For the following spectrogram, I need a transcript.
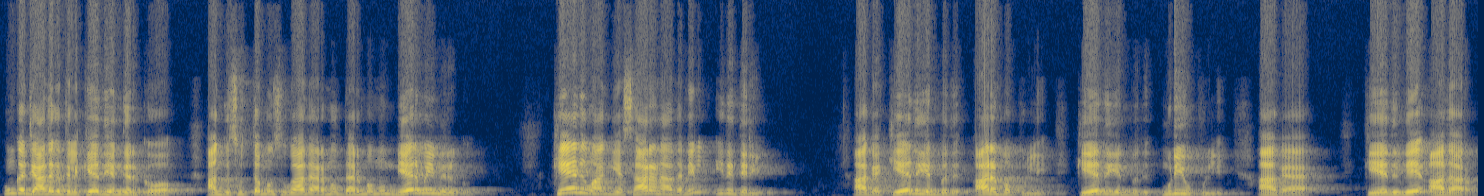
உங்கள் ஜாதகத்தில் கேது எங்கே இருக்கோ அங்கு சுத்தமும் சுகாதாரமும் தர்மமும் நேர்மையும் இருக்கும். கேது வாங்கிய சாரநாதனில் இது தெரியும். ஆக கேது என்பது ஆரம்ப புள்ளி கேது என்பது முடிவு புள்ளி. ஆக கேதுவே ஆதாரம்.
